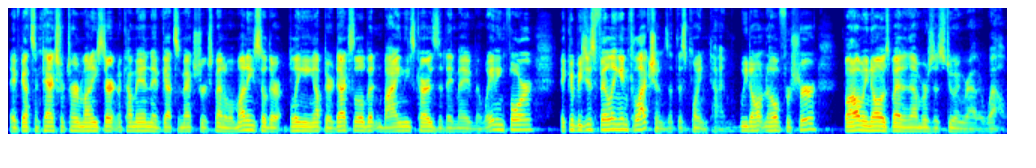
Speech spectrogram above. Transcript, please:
They've got some tax return money starting to come in. They've got some extra expendable money, so they're blinging up their decks a little bit and buying these cards that they may have been waiting for. They could be just filling in collections at this point in time. We don't know for sure, but all we know is by the numbers, it's doing rather well.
